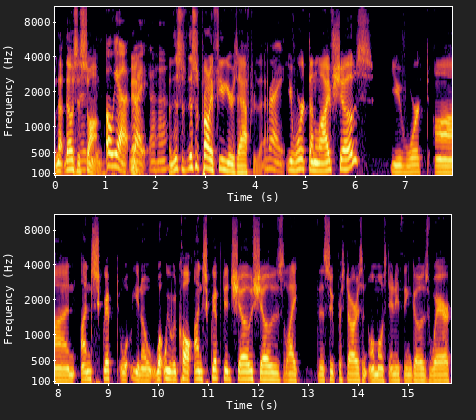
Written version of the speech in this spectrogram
That, that was his song. Oh, yeah, Yeah. right. Uh huh. This is this is probably a few years after that. Right. You've worked on live shows. You've worked on unscripted, you know, what we would call unscripted shows, shows like the Superstars and Almost Anything Goes, where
